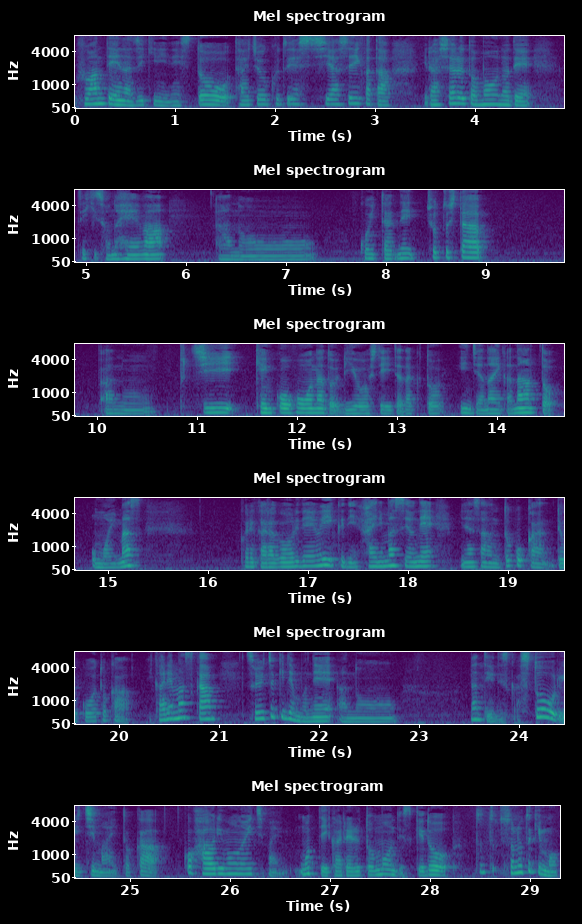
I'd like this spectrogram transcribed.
不安定な時期にですと体調を崩しやすい方いらっしゃると思うので是非その辺はあのこういったねちょっとしたあのプチ健康法など利用していただくといいんじゃないかなと思います。これからゴールデンウィークに入りますよね。皆さんどこか旅行とか行かれますか？そういう時でもねあの何て言うんですか？ストール1枚とかこう羽織物1枚持っていかれると思うんですけどちょっとその時も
